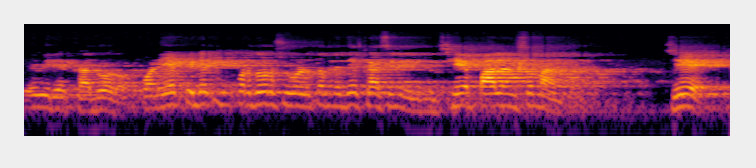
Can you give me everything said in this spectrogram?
એવી રેખા દોરો. પણ એક ડેક ઉપર દોરશું એટલે તમને દેખાશે નહીં. છે પાલન સમાંતર જે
